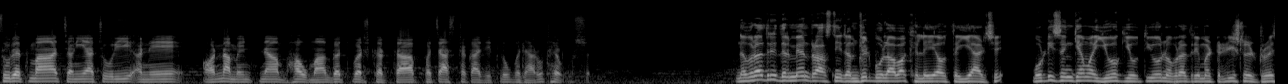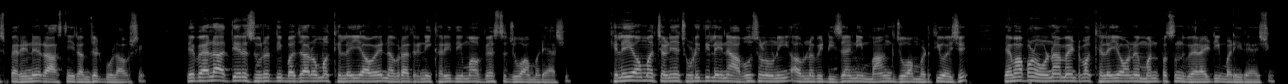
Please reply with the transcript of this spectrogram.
સુરતમાં ચણિયાચોરી અને ઓર્નામેન્ટના ભાવમાં ગત વર્ષ કરતાં પચાસ ટકા જેટલો વધારો થયો છે. નવરાત્રી દરમિયાન રાસની રમઝટ બોલાવવા ખેલૈયાઓ તૈયાર છે. મોટી સંખ્યામાં યુવક, યુવતીઓ નવરાત્રીમાં ટ્રેડિશનલ ડ્રેસ પહેરીને રાસની રમઝટ બોલાવશે. તે પહેલા અત્યારે સુરતની બજારોમાં ખેલૈયાઓએ નવરાત્રીની ખરીદીમાં વ્યસ્ત જોવા મળ્યા છે. ખેલૈયાઓમાં ચણિયા છોડીથી લઈને આભૂષણોની અવનવી ડિઝાઇનની માંગ જોવા મળતી હોય છે. તેમાં પણ ઓર્નામેન્ટમાં ખેલૈયાઓને મનપસંદ વેરાયટી મળી રહે છે.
